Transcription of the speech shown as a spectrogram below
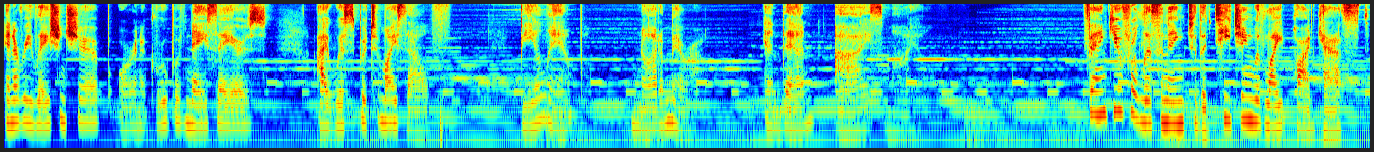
in a relationship or in a group of naysayers, I whisper to myself, be a lamp, not a mirror. And then I smile. Thank you for listening to the Teaching with Light podcast.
